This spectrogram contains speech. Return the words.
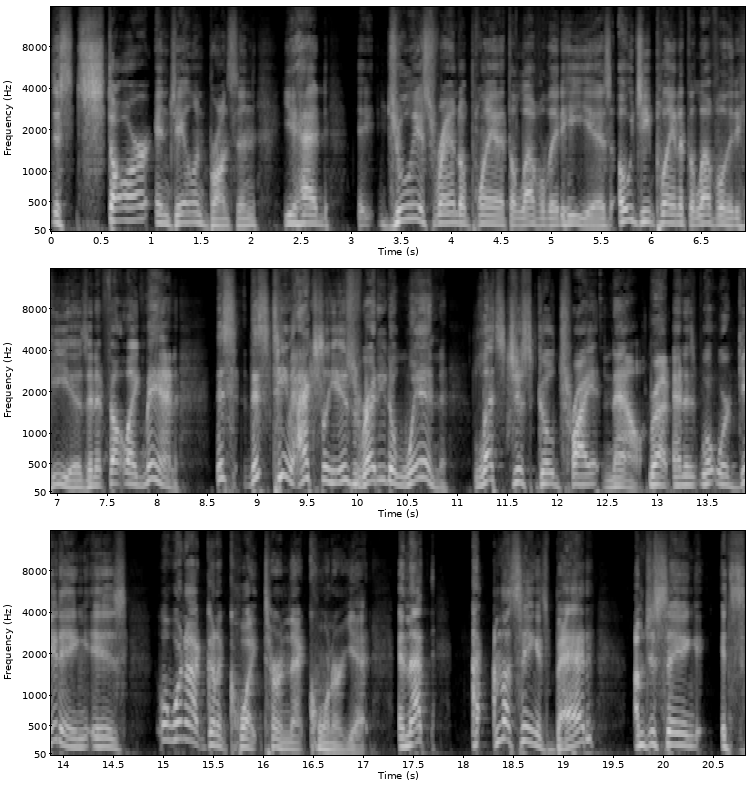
this star in Jalen Brunson. You had uh, Julius Randle playing at the level that he is, OG playing at the level that he is, and it felt like, man, this this team actually is ready to win. Let's just go try it now. Right. And what we're getting is, well, we're not going to quite turn that corner yet. And that I, I'm not saying it's bad. I'm just saying it's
